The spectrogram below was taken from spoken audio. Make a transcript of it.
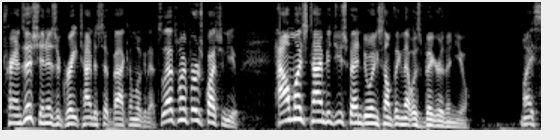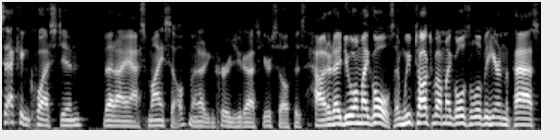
transition is a great time to sit back and look at that. So that's my first question to you. How much time did you spend doing something that was bigger than you? My second question that I ask myself, and I'd encourage you to ask yourself, is how did I do on my goals? And we've talked about my goals a little bit here in the past.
